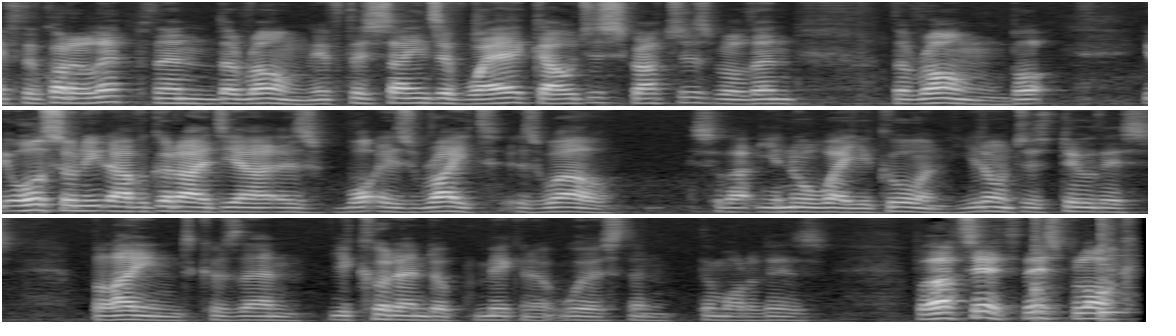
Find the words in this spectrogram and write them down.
If they've got a lip, then they're wrong. If there's signs of wear, gouges, scratches, well then they're wrong. But you also need to have a good idea as what is right as well, so that you know where you're going. You don't just do this blind, because then you could end up making it worse than, than what it is. But that's it. This block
